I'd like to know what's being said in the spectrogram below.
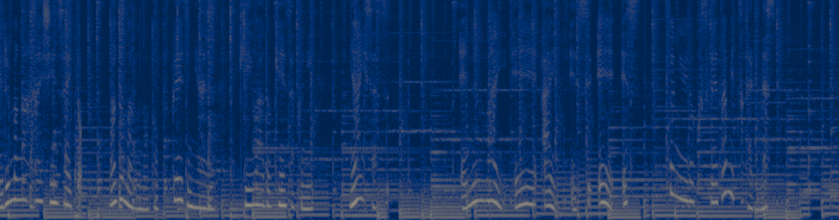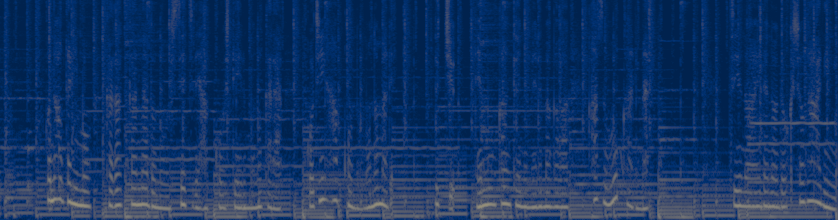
メルマガ配信サイトマグマグのトップページにあるキーワード検索にニャイサス NYAISAS と入力すれば見つかります。この他にも科学館などの施設で発行しているものから個人発行のものまで宇宙天文関係のメルマガは数多くあります。梅雨の間の読書代わりに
